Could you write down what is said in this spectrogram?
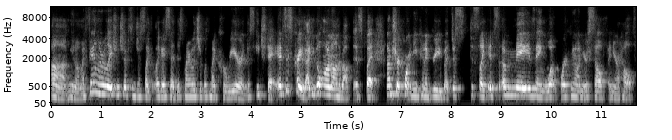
um, you know, my family relationships and just like, like I said, just my relationship with my career and just each day. It's just crazy. I could go on and on about this, but I'm sure Courtney, you can agree, but just, just like, it's amazing what working on yourself and your health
